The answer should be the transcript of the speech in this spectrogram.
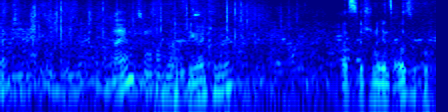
hast du vielleicht? Eins oder was? Fingerchen weg. Hast du schon eins ausgeguckt?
